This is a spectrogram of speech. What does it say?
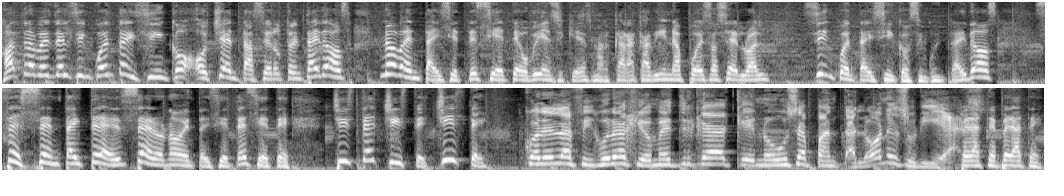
a través del 55 80 032 977 o bien si quieres marcar a cabina puedes hacerlo al 55 52 63 0977. Chiste, chiste, chiste. ¿Cuál es la figura geométrica que no usa pantalones, Urias? Espérate, espérate.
